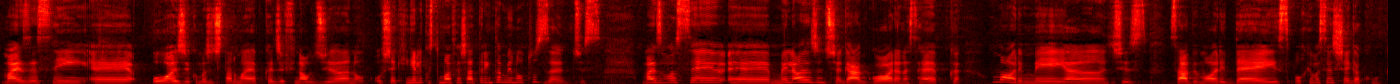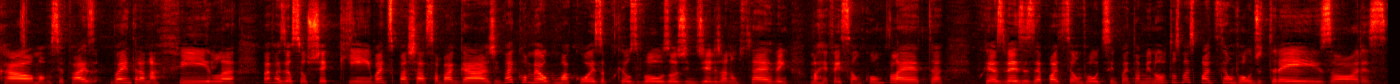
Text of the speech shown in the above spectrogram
Mas, assim, é, hoje, como a gente está numa época de final de ano, o check-in ele costuma fechar 30 minutos antes. Mas você, é melhor a gente chegar agora, nessa época, uma hora e meia antes, sabe, uma hora e dez, porque você chega com calma, você faz, vai entrar na fila, vai fazer o seu check-in, vai despachar a sua bagagem, vai comer alguma coisa, porque os voos hoje em dia eles já não servem uma refeição completa. Porque às vezes é, pode ser um voo de 50 minutos, mas pode ser um voo de 3 horas.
